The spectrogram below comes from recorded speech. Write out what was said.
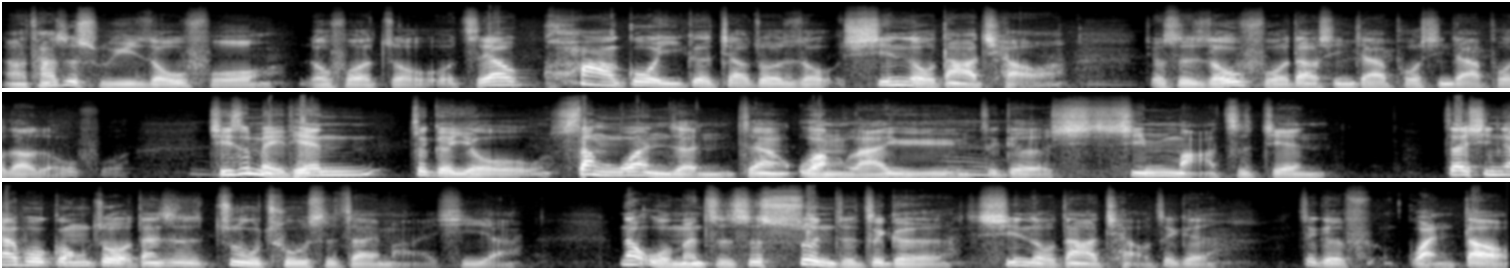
然后它是属于柔佛柔佛州，只要跨过一个叫做柔新柔大桥啊，就是柔佛到新加坡，新加坡到柔佛，其实每天这个有上万人这样往来于这个新马之间，在新加坡工作，但是住处是在马来西亚，那我们只是顺着这个新柔大桥这个。这个管道，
